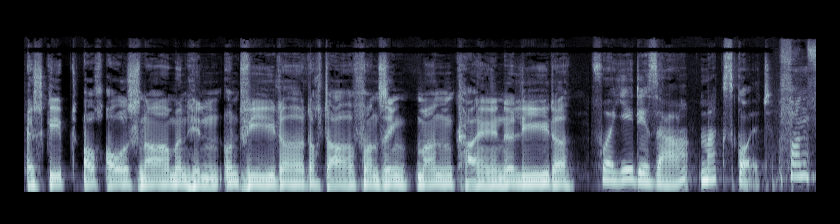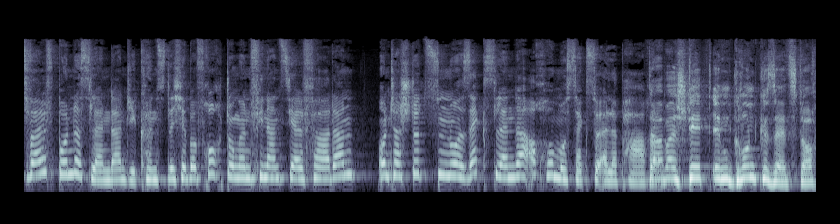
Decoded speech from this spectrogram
Es gibt auch Ausnahmen hin und wieder, doch davon singt man keine Lieder. Foyer des Arts, Max Gold. Von zwölf Bundesländern, die künstliche Befruchtungen finanziell fördern, unterstützen nur sechs Länder auch homosexuelle Paare. Dabei steht im Grundgesetz doch,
